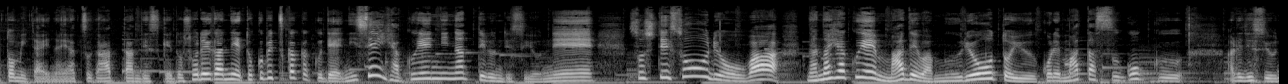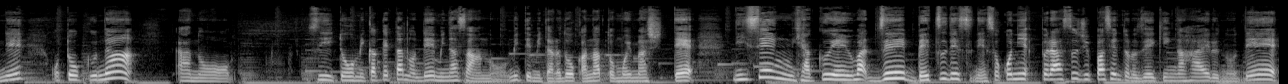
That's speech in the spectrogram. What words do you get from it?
素みたいなやつがあったんですけど、それがね、特別価格で2100円になってるんですよね。そして送料は700円までは無料という、これまたすごく、あれですよね、お得な、あの、ツイートを見かけたので皆さんあの見てみたらどうかなと思いまして2100円は税別ですね。そこにプラス10%の税金が入るので、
